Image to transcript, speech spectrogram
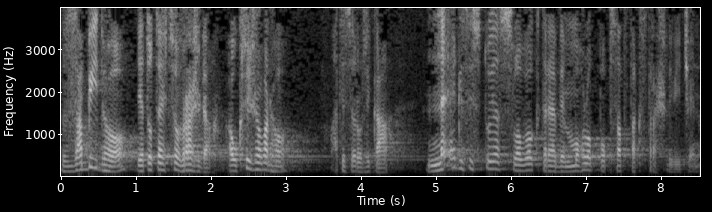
zabít ho je to tež co vražda a ukřižovat ho A Cicero říká, neexistuje slovo, které by mohlo popsat tak strašlivý čin.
